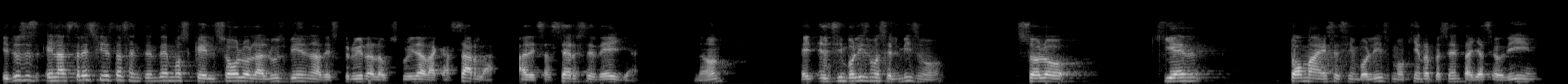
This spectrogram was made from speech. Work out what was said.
Entonces, en las tres fiestas entendemos que el sol o la luz vienen a destruir a la oscuridad, a cazarla, a deshacerse de ella, ¿no? El, simbolismo es el mismo, solo quien toma ese simbolismo, quién representa, ya sea Odín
